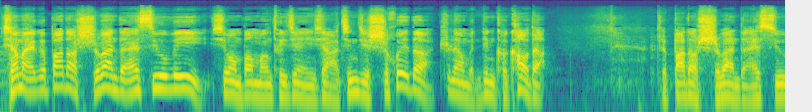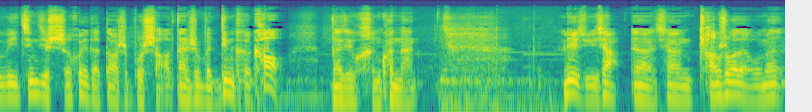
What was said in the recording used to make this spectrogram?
想买个八到十万的 SUV，希望帮忙推荐一下经济实惠的、质量稳定可靠的。这八到十万的 SUV，经济实惠的倒是不少，但是稳定可靠那就很困难。列举一下，嗯，像常说的，我们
